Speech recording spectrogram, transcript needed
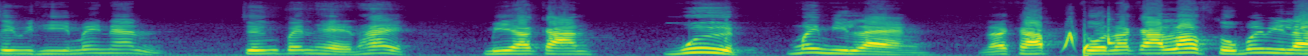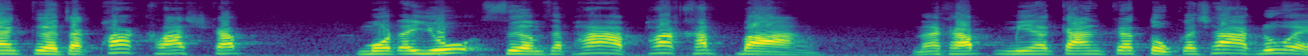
CVT ไม่แน่น จึงเป็นเหตุให้มีอาการวืดไม่มีแรงนะครับส่วนอาการรอบสูงไม่มีแรงเกิดจากภาคคลัชครับหมดอายุเสื่อมสภาพภาคคัดบางนะครับ มีอาการกระตุกกระชากด้วย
